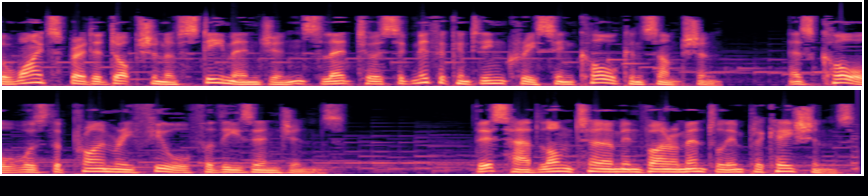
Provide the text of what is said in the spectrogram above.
The widespread adoption of steam engines led to a significant increase in coal consumption, as coal was the primary fuel for these engines. This had long-term environmental implications,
